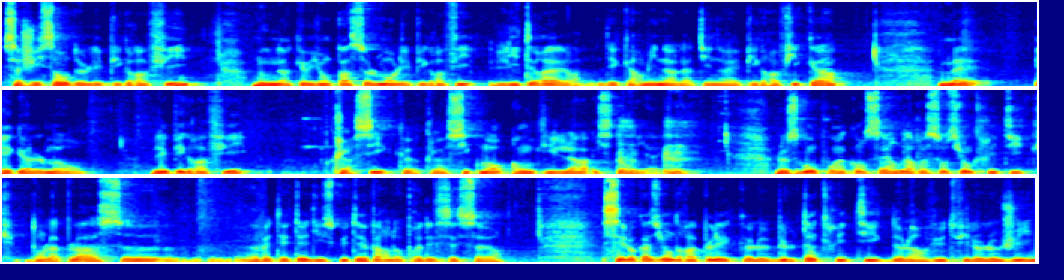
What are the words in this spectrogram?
S'agissant de l'épigraphie, nous n'accueillons pas seulement l'épigraphie littéraire des Carmina Latina Epigraphica, mais également l'épigraphie classique, classiquement Anguilla Historiae. Le second point concerne la recension critique, dont la place euh, avait été discutée par nos prédécesseurs. C'est l'occasion de rappeler que le bulletin critique de la revue de philologie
